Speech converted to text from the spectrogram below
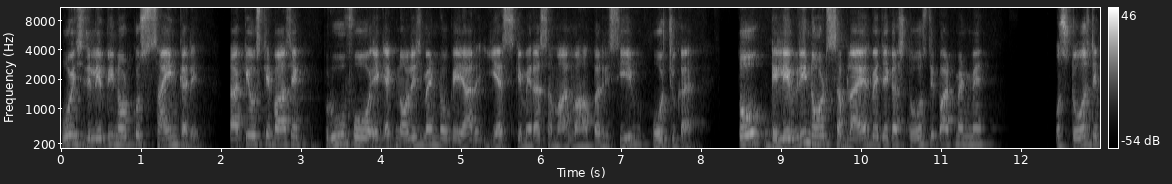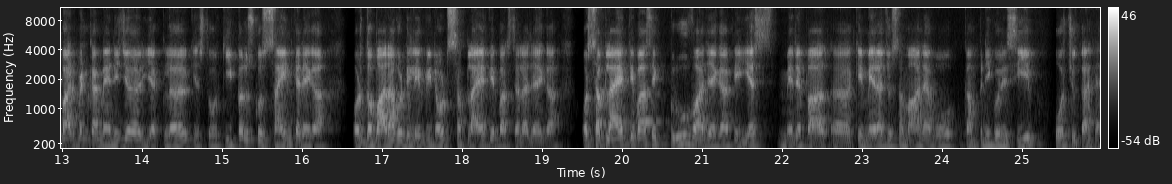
वो इस डिलीवरी नोट को साइन करे ताकि उसके पास एक प्रूफ हो, एक एक्नॉलेजमेंट हो कि यार यस कि मेरा सामान वहाँ पर रिसीव हो चुका है। तो डिलीवरी नोट सप्लायर भेजेगा स्टोर्स डिपार्टमेंट में, उस स्टोर्स डिपार्टमेंट का मैनेजर या क्लर्क या स्टोर कीपर उसको साइन करेगा और दोबारा वो डिलीवरी नोट सप्लायर के पास चला जाएगा। और सप्लायर के पास एक प्रूफ आ जाएगा कि यस मेरे पास कि मेरा जो सामान है वो कंपनी को रिसीव हो चुका है।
